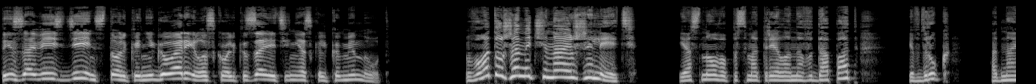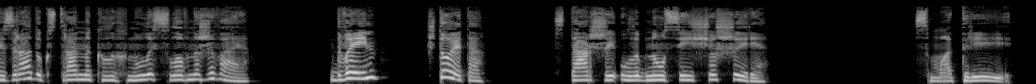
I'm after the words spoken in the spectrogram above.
Ты за весь день столько не говорила, сколько за эти несколько минут!» «Вот уже начинаю жалеть!» Я снова посмотрела на водопад, и вдруг одна из радуг странно колыхнулась, словно живая. «Двейн, что это?» Старший улыбнулся еще шире. «Смотри!»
